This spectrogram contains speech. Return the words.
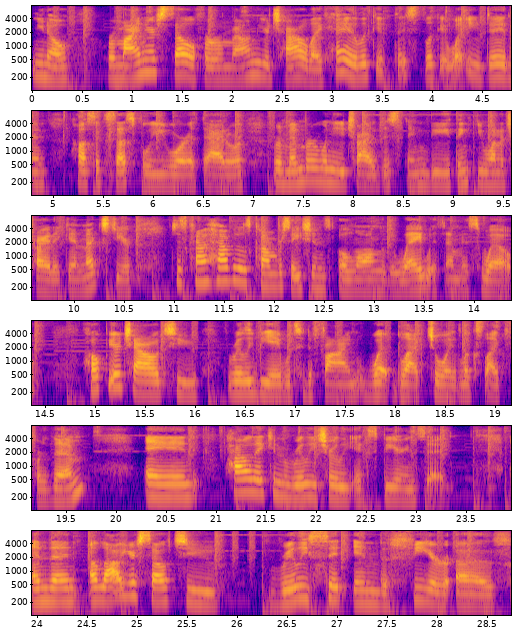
you know remind yourself or remind your child like hey look at this look at what you did and how successful you were at that. Or remember when you tried this thing? Do you think you want to try it again next year? Just kind of have those conversations along the way with them as well. Help your child to really be able to define what black joy looks like for them and how they can really truly experience it. And then allow yourself to really sit in the fear of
